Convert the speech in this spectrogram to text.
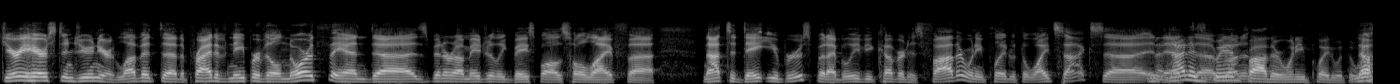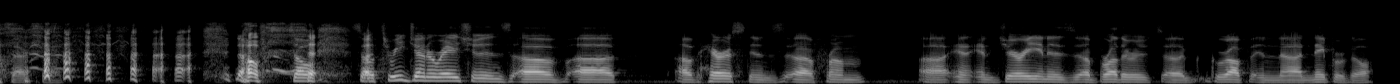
Jerry Hairston Jr. Love it. Uh, the pride of Naperville North, and uh, has been around Major League Baseball his whole life. Uh, not to date you, Bruce, but I believe you covered his father when he played with the White Sox. Uh, not, that, not his uh, grandfather when he played with the no. White Sox. no. so, so three generations of uh, of Hairstons uh, from uh, and, and, Jerry and his uh, brothers uh, grew up in uh, Naperville,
